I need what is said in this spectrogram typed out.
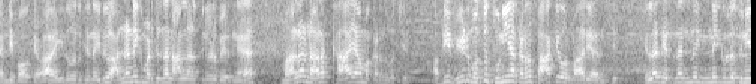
கண்டிப்பாக ஓகேவா இது ஒரு சின்ன இது அன்னன்னைக்கு மடிச்சிருந்தா நாலு நாள் துணியோட போயிருக்குங்க. மழைனால காயாமல் கடந்து போச்சு. அப்படியே வீடு மொத்தம் துணியாக கடந்து பார்க்கவே ஒரு மாதிரியா இருந்துச்சு. எல்லாத்தையும் எடுத்து இன்னும் இன்னைக்கு உள்ள துணி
